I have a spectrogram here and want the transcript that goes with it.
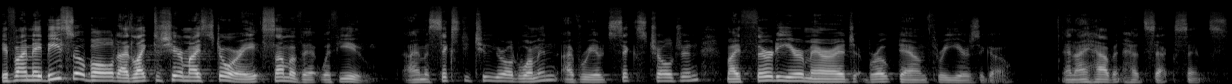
If I may be so bold, I'd like to share my story, some of it, with you. I'm a 62 year old woman. I've reared six children. My 30 year marriage broke down three years ago, and I haven't had sex since.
